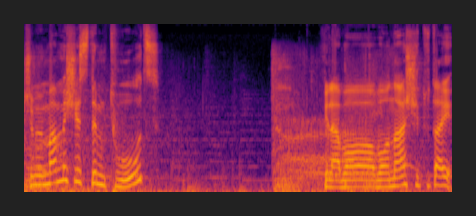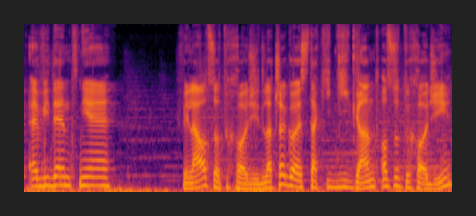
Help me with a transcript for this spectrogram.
Czy my mamy się z tym tłuc? Chwila, bo, bo nasi tutaj ewidentnie... Chwila, o co tu chodzi? Dlaczego jest taki gigant? O co tu chodzi?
